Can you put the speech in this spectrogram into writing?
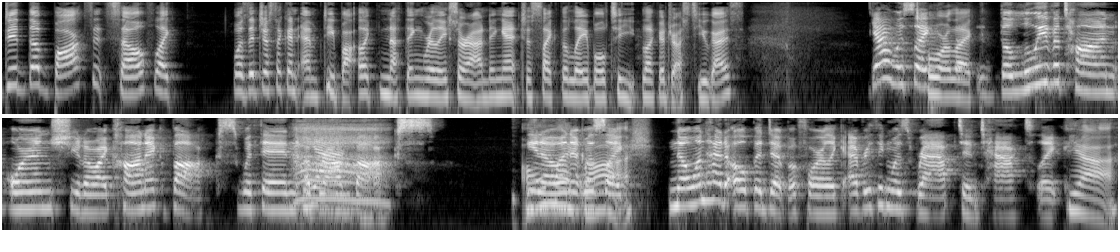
did the box itself like was it just like an empty box, like nothing really surrounding it, just like the label to like addressed to you guys, Yeah, it was like or like the Louis Vuitton orange, you know, iconic box within a Yeah. brown box. You oh know, my and it was like- No one had opened it before. Like everything was wrapped intact. Like, yeah,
